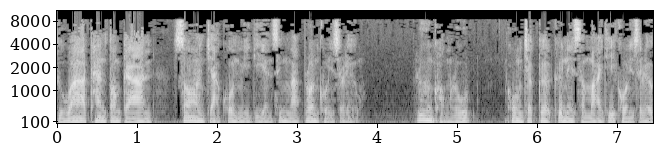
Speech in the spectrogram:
คือว่าท่านต้องการซ่อนจากคนมีเดียนซึ่งมาปล้นคนอิสราเอล เรื่องของรูธคงจะเกิดขึ้นในสมัยที่คนอิสราเอล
